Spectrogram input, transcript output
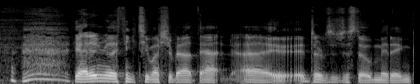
Yeah, I didn't really think too much about that uh, in terms of just omitting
